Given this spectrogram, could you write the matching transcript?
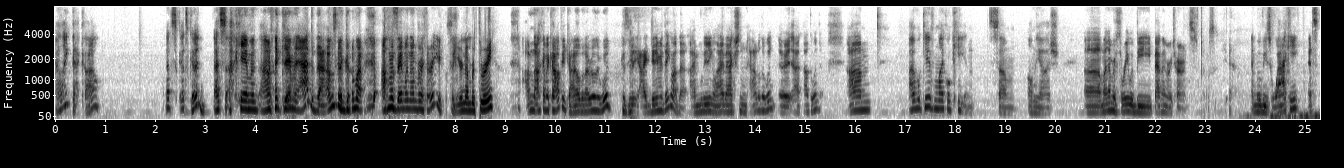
I like that, Kyle. That's that's good. That's I can't even I don't think I can't even add to that. I'm just gonna go my I'm gonna say my number three. So you're number three. I'm not gonna copy Kyle, but I really would because I didn't even think about that. I'm leaving live action out of the win or out- out the window. Um, I will give Michael Keaton some homage. Uh, my number three would be Batman Returns. Yeah. That movie's wacky. It's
